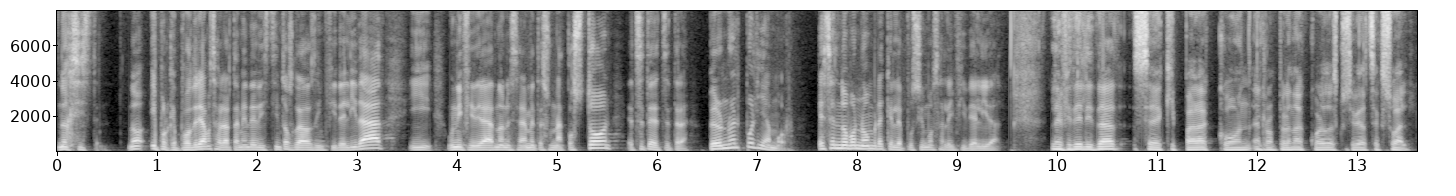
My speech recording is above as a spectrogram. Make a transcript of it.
No existen. Y porque podríamos hablar también de distintos grados de infidelidad y una infidelidad no necesariamente es una costón, etcétera, etcétera. Pero no el poliamor. Es el nuevo nombre que le pusimos a la infidelidad. La infidelidad se equipara con el romper un acuerdo de exclusividad sexual.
